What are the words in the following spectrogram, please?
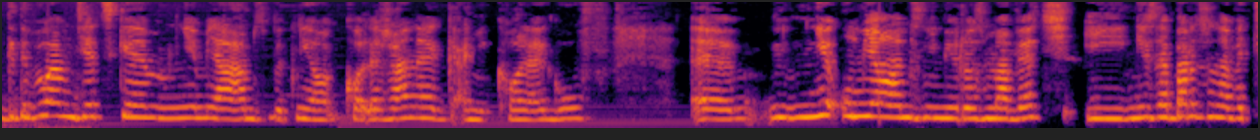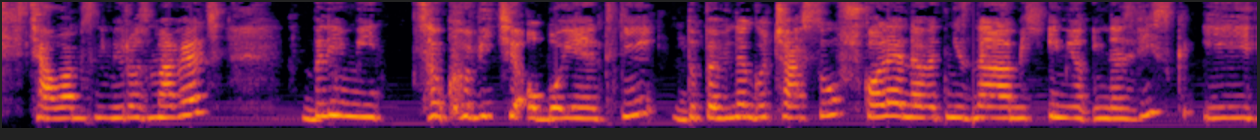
Gdy byłam dzieckiem, nie miałam zbytnio koleżanek ani kolegów nie umiałam z nimi rozmawiać i nie za bardzo nawet chciałam z nimi rozmawiać. Byli mi całkowicie obojętni do pewnego czasu. W szkole nawet nie znałam ich imion i nazwisk i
